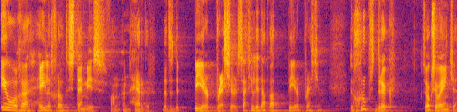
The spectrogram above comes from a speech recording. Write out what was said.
eeuwige, hele grote stem is van een herder. Dat is de peer pressure. Zeggen jullie dat wat? Peer pressure? De groepsdruk. Dat is ook zo eentje.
